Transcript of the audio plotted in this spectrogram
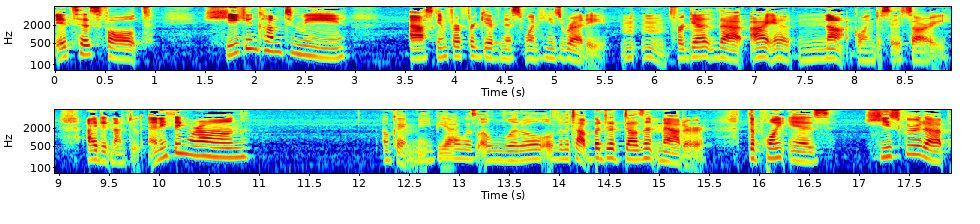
It's his fault. He can come to me asking for forgiveness when he's ready. Mm-mm, forget that. I am not going to say sorry. I did not do anything wrong. Okay, maybe I was a little over the top, but it doesn't matter. The point is, he screwed up.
